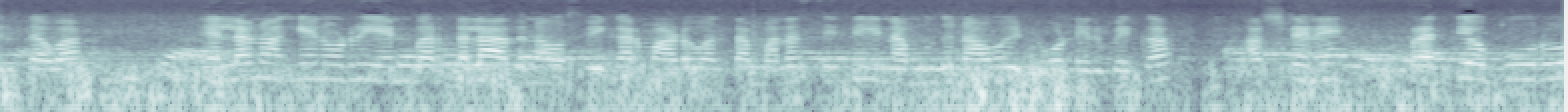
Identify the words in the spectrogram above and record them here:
ಇರ್ತಾವ. ಎಲ್ಲನೂ ಹಂಗೆ ನೋಡ್ರಿ, ಏನು ಬರ್ತಲ್ಲ ಅದು ನಾವು ಸ್ವೀಕಾರ ಮಾಡುವಂಥ ಮನಸ್ಥಿತಿ ನಮ್ಮದು ನಾವು ಇಟ್ಕೊಂಡಿರ್ಬೇಕು. ಅಷ್ಟೇನೆ ಪ್ರತಿಯೊಬ್ಬರು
